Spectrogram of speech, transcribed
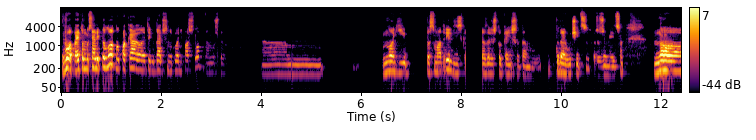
Вот, поэтому мы сняли пилот, но пока это дальше никуда не пошло, потому что эм, многие посмотрели здесь, сказали, что, конечно, там куда учиться, разумеется. Но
